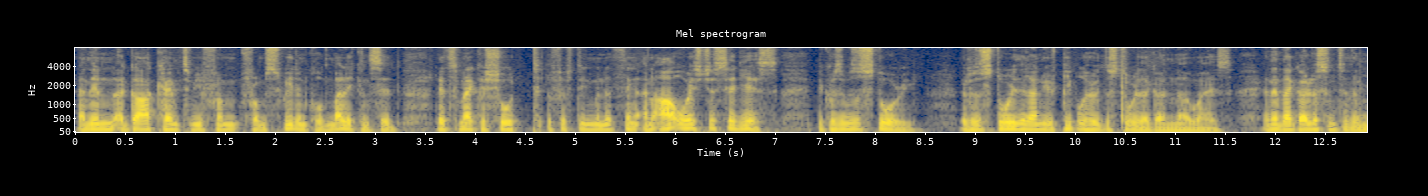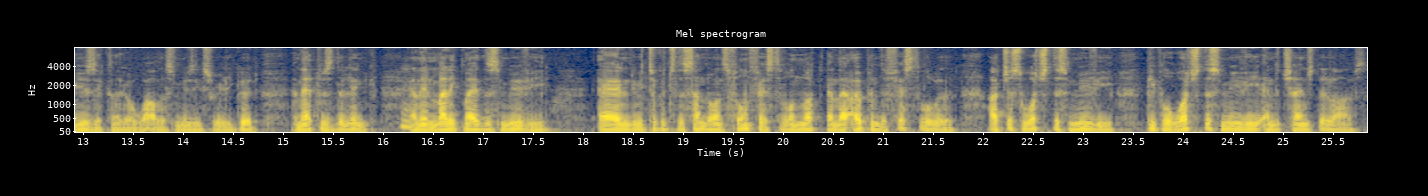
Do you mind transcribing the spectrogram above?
And then a guy came to me from, from Sweden called Malik and said, let's make a short 15-minute thing. And I always just said yes, because it was a story. It was a story that I knew. If people heard the story, they'd go, no ways. And then they go listen to the music, and they go, wow, this music's really good. And that was the link. Mm. And then Malik made this movie, and we took it to the Sundance Film Festival, not, and they opened the festival with it. I just watched this movie. People watched this movie and it changed their lives.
